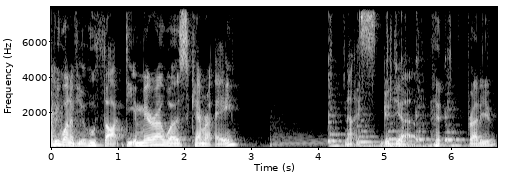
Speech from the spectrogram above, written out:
Every one of you who thought the Amira was camera A. Nice, good job. Proud of you.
